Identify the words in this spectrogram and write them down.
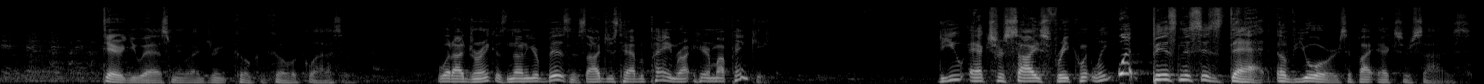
Dare you ask me when I drink Coca Cola Classic? What I drink is none of your business. I just have a pain right here in my pinky. Do you exercise frequently? What business is that of yours if I exercise?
